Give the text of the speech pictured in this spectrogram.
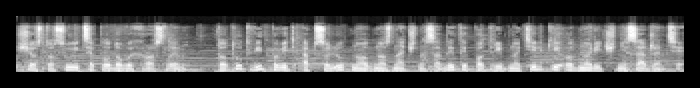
Що стосується плодових рослин, то тут відповідь абсолютно однозначно садити потрібно тільки однорічні саджанці.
